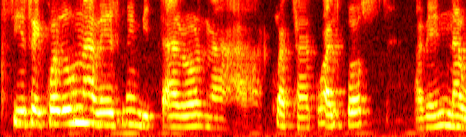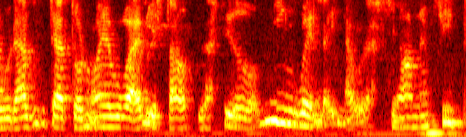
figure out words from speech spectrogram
Sí, recuerdo una vez me invitaron a Coatzacoalcos, había inaugurado un teatro nuevo, había estado Plácido Domingo en la inauguración, en fin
